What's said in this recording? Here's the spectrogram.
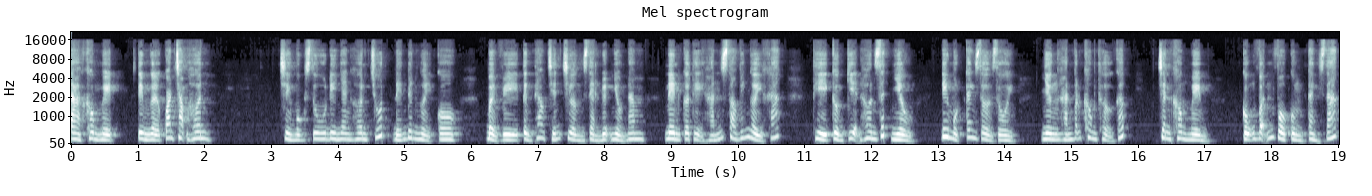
Ta không mệt, tìm người quan trọng hơn. Trình Mục Du đi nhanh hơn chút đến bên người cô, bởi vì từng theo chiến trường rèn luyện nhiều năm nên cơ thể hắn so với người khác thì cường kiện hơn rất nhiều. Đi một canh giờ rồi, nhưng hắn vẫn không thở gấp, chân không mềm, cũng vẫn vô cùng cảnh giác.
